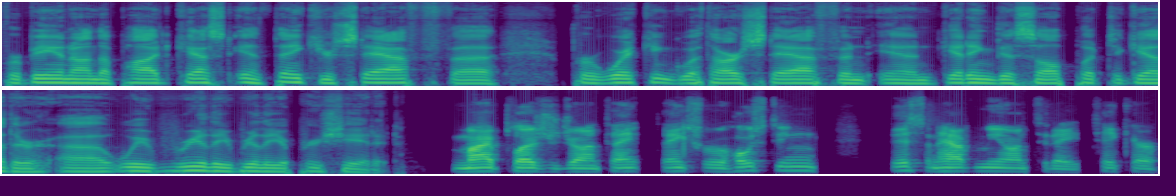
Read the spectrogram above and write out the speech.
for being on the podcast, and thank your staff uh, for working with our staff and, and getting this all put together. Uh, we really, really appreciate it. My pleasure, John. Thank, thanks for hosting this and having me on today. Take care.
